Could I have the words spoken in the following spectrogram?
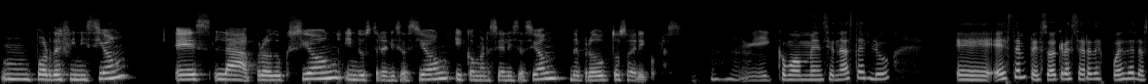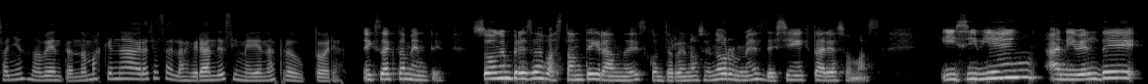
mm, por definición, es la producción, industrialización y comercialización de productos agrícolas. Y como mencionaste, Lu, eh, este empezó a crecer después de los años 90, no más que nada gracias a las grandes y medianas productoras. Exactamente. Son empresas bastante grandes, con terrenos enormes, de 100 hectáreas o más. Y si bien a nivel de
